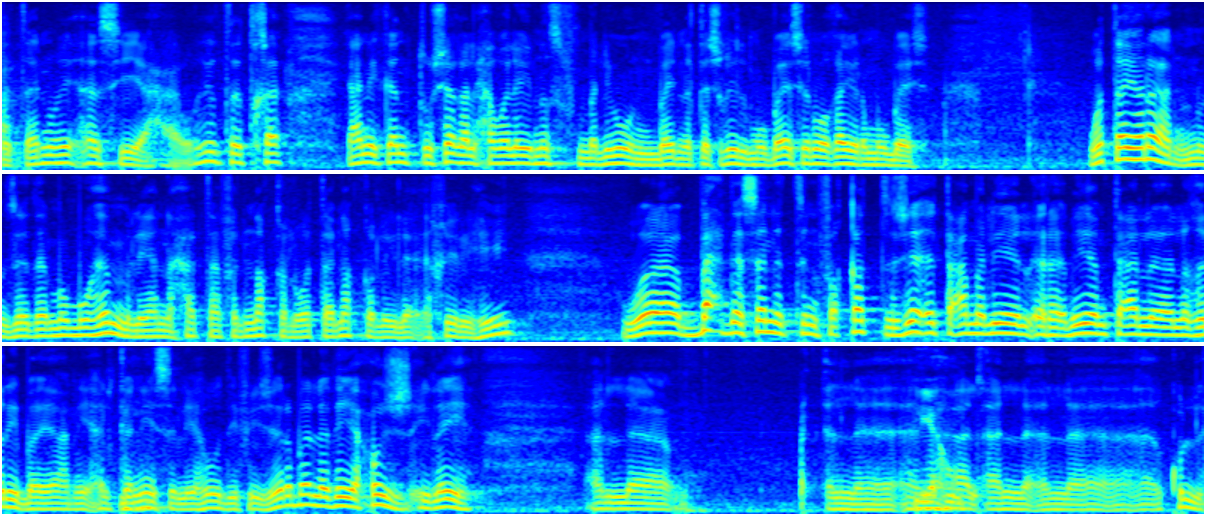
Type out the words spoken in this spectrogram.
التنوي السياحة. يعني كانت تشغل حوالي نصف مليون بين تشغيل مباشر وغير مباشر والطيران زاد مهم لأن حتى في النقل والتنقل إلى آخره وبعد سنة فقط جاءت عملية الإرهابية متاع الغريبة يعني الكنيس اليهودي في جربة الذي يحج إليه ال ال اليهود. ال ال كل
